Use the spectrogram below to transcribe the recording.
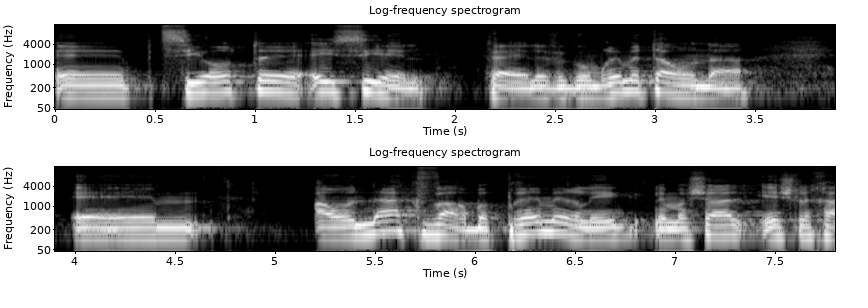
אה, פציעות אה, ACL כאלה, וגומרים את העונה. אה, העונה כבר בפרמייר ליג, למשל, יש לך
